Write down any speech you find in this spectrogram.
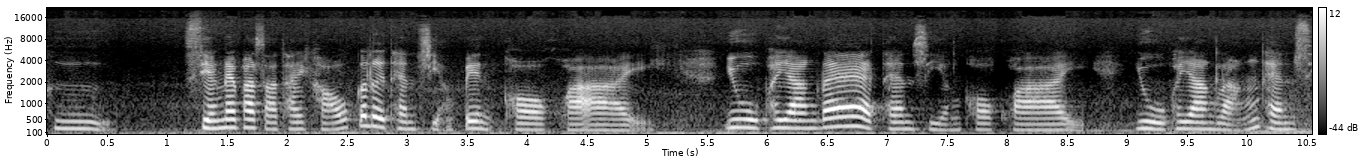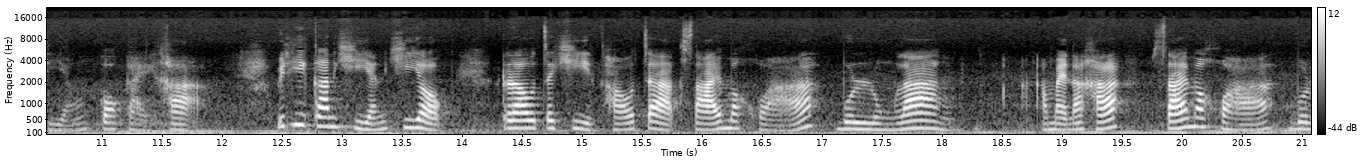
คือ เสียงในภาษาไทยเขาก็เลยแทนเสียงเป็นคอควายอยู่พยางค์แรกแทนเสียงคอควาย อยู่พยางค์หลังแทนเสียงกอไก่ค่ะ วิธีการเขียนคียอก เราจะขีดเขาจากซ้ายมาขวาบนลงล่าง เอาใหม่นะคะ ซ้ายมาขวาบน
